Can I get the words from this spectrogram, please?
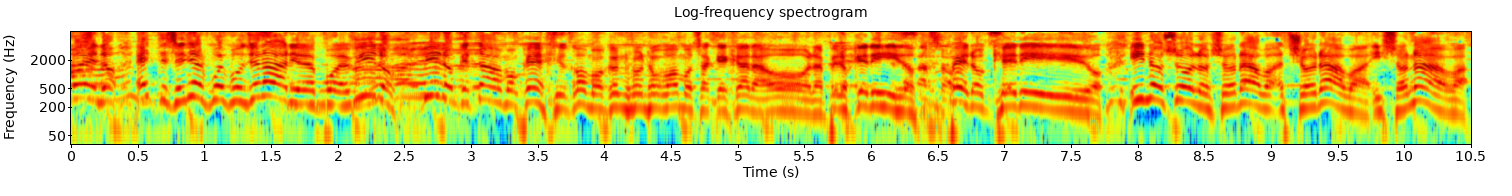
Bueno, este señor fue funcionario después. ¿Vieron? ¿Vieron que estábamos que cómo que no nos vamos a quejar ahora? Pero querido, pero querido. Y no solo lloraba, lloraba y sonaba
